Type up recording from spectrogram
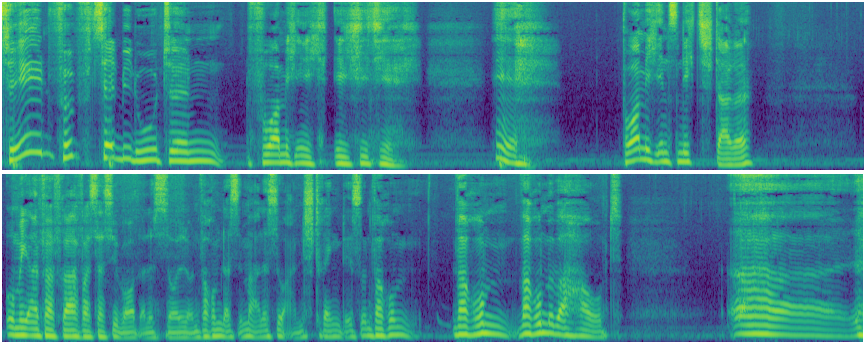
10, 15 Minuten vor mich ich, ich, ich, ich vor mich ins Nichts starre und mich einfach frage, was das überhaupt alles soll und warum das immer alles so anstrengend ist und warum, warum, warum überhaupt. Äh,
